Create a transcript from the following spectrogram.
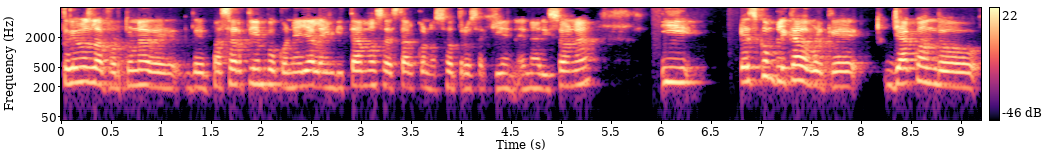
tuvimos la fortuna de, de pasar tiempo con ella, la invitamos a estar con nosotros aquí en, en Arizona y es complicado porque ya cuando,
